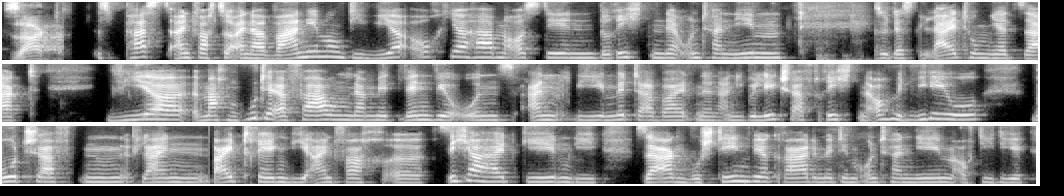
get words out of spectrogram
sagt. Es passt einfach zu einer Wahrnehmung, die wir auch hier haben aus den Berichten der Unternehmen. Also, dass die Leitung jetzt sagt, wir machen gute Erfahrungen damit, wenn wir uns an die Mitarbeitenden, an die Belegschaft richten, auch mit Videobotschaften, kleinen Beiträgen, die einfach äh, Sicherheit geben, die sagen, wo stehen wir gerade mit dem Unternehmen, auch die, die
